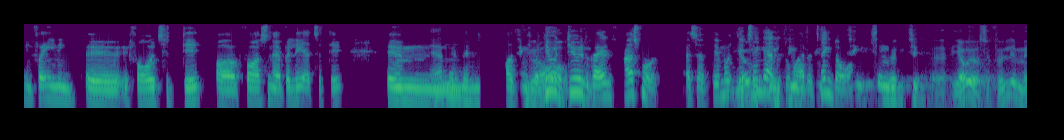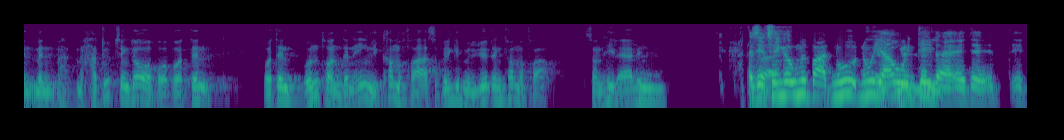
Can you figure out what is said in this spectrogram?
en forening øh, i forhold til det, og for at sådan appellere til det. Øhm, ja, men, men, og, og det, er jo, det er jo et reelt spørgsmål. Altså, det, må, det jo, tænker jeg, at du må have tænkt over. Tænk, tænk, tænk, øh, jo, jo, selvfølgelig, men, men har du tænkt over, hvor, hvor, den, hvor den undren, den egentlig kommer fra, altså hvilket miljø den kommer fra, sådan helt ærligt? Mm. Altså, altså, jeg tænker umiddelbart, nu, nu er jeg jo en del af et, et, et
